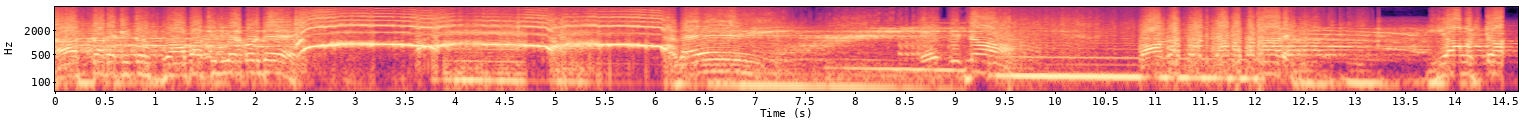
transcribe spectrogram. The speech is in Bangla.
রাস্তাটা কি তোর বাবা ক্লিয়ার করবে? দেখছিস না বাগাতন ডাঙাপড়ার ইয়ংস্টার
